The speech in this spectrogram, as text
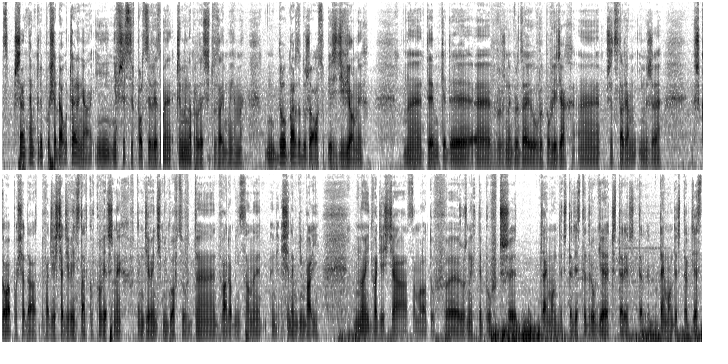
sprzętem, który posiada uczelnia i nie wszyscy w Polsce wiedzą, czym my naprawdę się tu zajmujemy. Du, bardzo dużo osób jest zdziwionych e, tym, kiedy e, w różnego rodzaju wypowiedziach e, przedstawiam im, że szkoła posiada 29 statków powietrznych, w tym 9 śmigłowców, d- dwa Robinsony, 7 gimbali, no i 20 samolotów e, różnych typów, 3 Diamondy 42, 4, 4 Diamondy 40,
